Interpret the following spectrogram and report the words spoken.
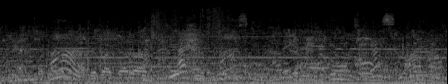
Glenn Badman mad? I have asked him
